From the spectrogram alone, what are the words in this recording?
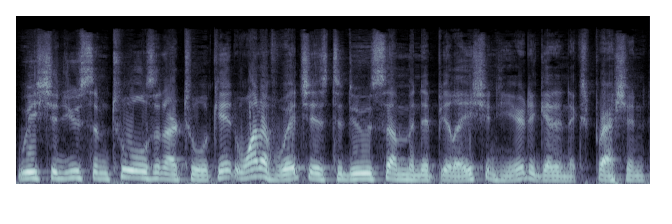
we should use some tools in our toolkit, one of which is to do some manipulation here to get an expression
